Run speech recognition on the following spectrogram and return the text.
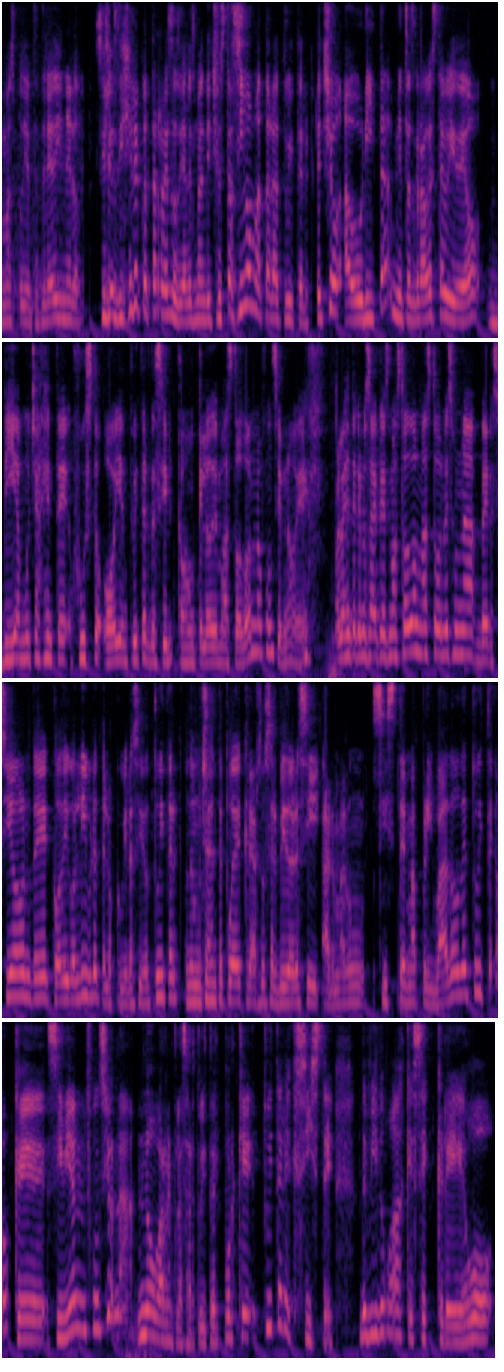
más pudiente, tendría dinero. Si les dijera cuántas redes sociales me han dicho esta sí va a matar a Twitter. De hecho, ahorita mientras grabo este video, vi a mucha gente justo hoy en Twitter decir como que lo de Mastodon no funcionó. ¿eh? Para la gente que no sabe qué es Mastodon, Mastodon es una versión de código libre de lo que hubiera sido Twitter, donde mucha gente puede crear sus servidores y armar un sistema privado de tuiteo que si bien funciona, no va a reemplazar Twitter porque Twitter existe debido a que se creó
